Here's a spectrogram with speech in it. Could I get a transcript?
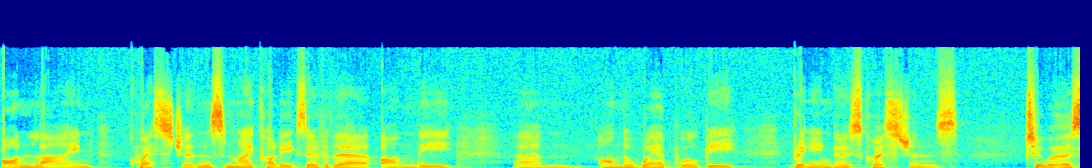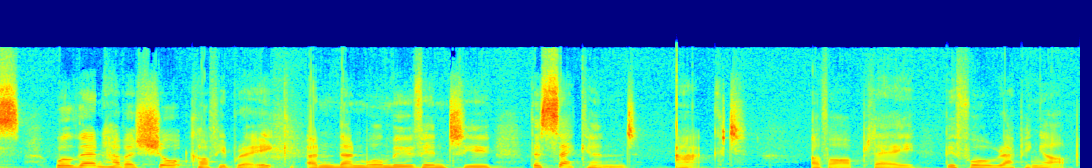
online questions, and my colleagues over there on the um, on the web will be bringing those questions to us. We'll then have a short coffee break, and then we'll move into the second act of our play before wrapping up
